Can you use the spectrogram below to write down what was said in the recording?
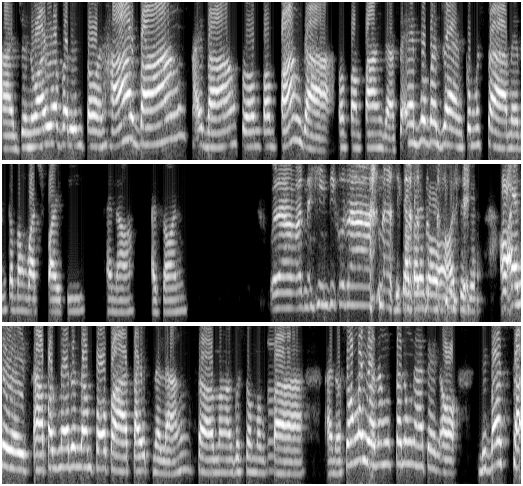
Uh, Januaria Valenton. Hi, Bang! Hi, Bang! From Pampanga. From Pampanga. Sa end mo ba dyan? Kumusta? Meron ka bang watch party? Ano? Azon? Wala, hindi ko na nasikaso. Hindi ka sige. Oh, anyways, uh, pag meron lang po, pa-type na lang sa mga gusto magpa, ano. So, ngayon, ang tanong natin, oh, 'di ba, sa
